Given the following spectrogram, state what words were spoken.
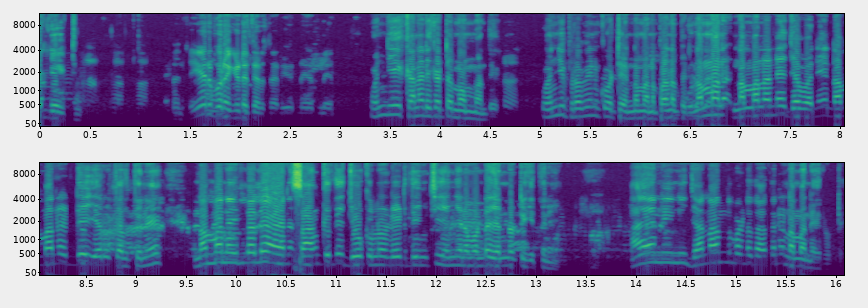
ಎಲ್ಲಿ ಇಟ್ಟು ಏರ್ ಇರ್ಲಿ ಒಂಜಿ ಕನ್ನಡಿ ಕಟ್ಟೆ ಮಮ್ಮಂದೆ. ಒಂಜಿ ಪ್ರವೀಣ್ ಕೋಟೆ ನಮ್ಮನ ಪಣಪಿಡ್ ನಮ್ಮ ನಮ್ಮನೇ ಜವನಿ ನಮ್ಮನಡ್ದೇ ಏರು ಕಲ್ತೀನಿ. ನಮ್ಮನೆ ಇಲ್ಲಲೇ ಆಯನ ಸಾಂಕತಿ ಜೋಕುಲು ಹಿಡ್ದಿಂಚಿ ಎಂಜಿನ ಮಂಡ ಎನ್ನೊಟ್ಟಿಗಿತ್ತೀನಿ. ಆಯನ ಇನ್ನು ಜನಾಂದ ಮಂಡದ ಆತನೇ ನಮ್ಮನೆ ಇರುಟ್ಟೆ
